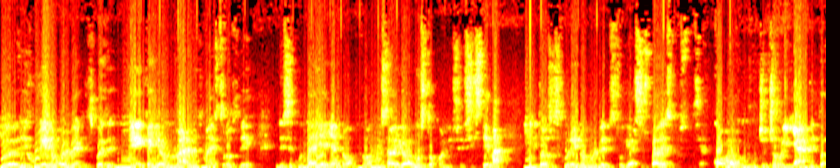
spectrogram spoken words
yo juré no volver, después me cayeron mal mis maestros de, de secundaria, ya no, no, no, estaba yo a gusto con ese sistema y entonces juré no volver a estudiar. Sus padres, pues, ¿cómo? Un muchacho brillante, todo.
